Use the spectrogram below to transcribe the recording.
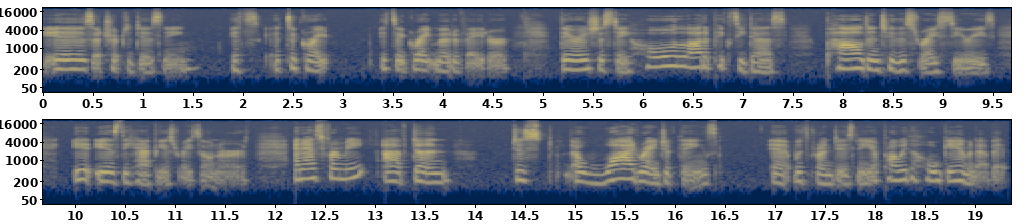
is a trip to Disney it's it's a great it's a great motivator. There is just a whole lot of pixie dust piled into this race series. It is the happiest race on earth. And as for me, I've done just a wide range of things uh, with Run Disney, probably the whole gamut of it.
